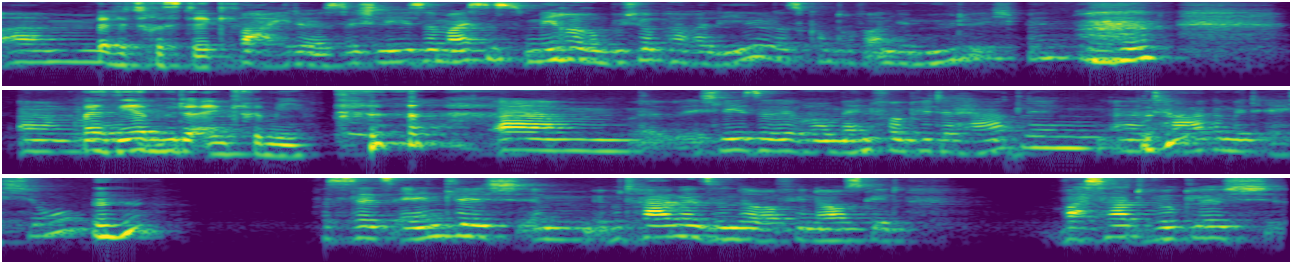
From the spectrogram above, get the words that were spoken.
ähm, Belletristik? Beides. Ich lese meistens mehrere Bücher parallel. Das kommt darauf an, wie müde ich bin. Mhm. ähm, Bei sehr müde ein Krimi. ähm, ich lese im Moment von Peter Hertling äh, mhm. Tage mit Echo. Mhm was letztendlich im übertragenen Sinn darauf hinausgeht, was hat wirklich,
